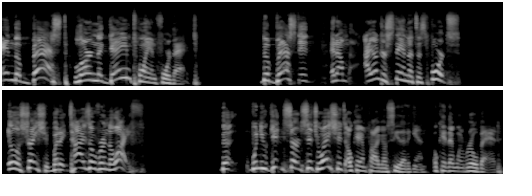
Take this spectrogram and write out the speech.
And the best learn the game plan for that. The best it, and I'm I understand that's a sports illustration, but it ties over into life. The, when you get in certain situations, okay, I'm probably gonna see that again. Okay, that went real bad.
